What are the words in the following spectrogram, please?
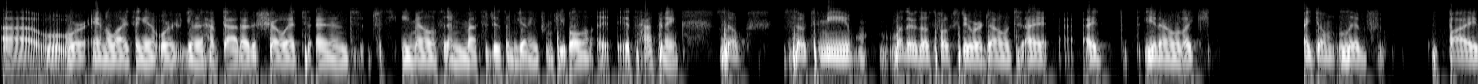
Uh, we're analyzing it. We're going to have data to show it, and just emails and messages I'm getting from people. It, it's happening. So, so to me, whether those folks do or don't, I, I, you know, like, I don't live by.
